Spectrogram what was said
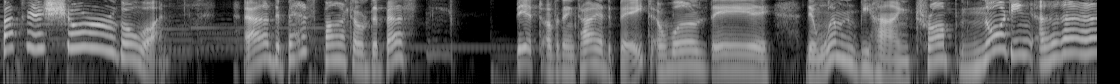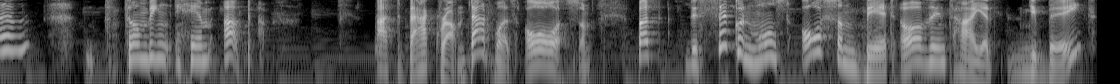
but uh, sure, go on. And the best part or the best bit of the entire debate was the the woman behind Trump nodding and thumbing him up at the background. That was awesome. But the second most awesome bit of the entire debate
